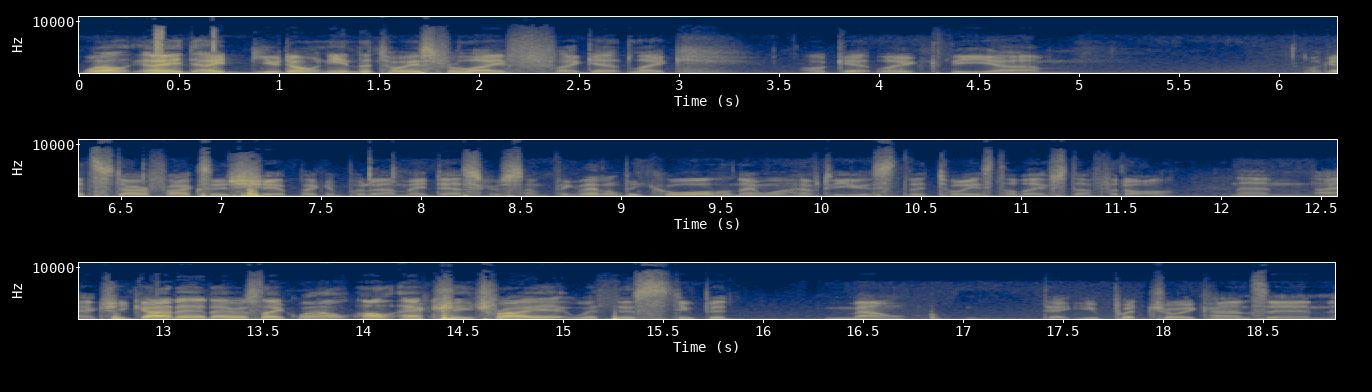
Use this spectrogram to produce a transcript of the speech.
well, I, I you don't need the toys for life. I get like I'll get like the um I'll get Star Fox's ship. I can put it on my desk or something. That'll be cool, and I won't have to use the toys to life stuff at all. And then I actually got it. I was like, well, I'll actually try it with this stupid mount that you put Joy Cons in.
